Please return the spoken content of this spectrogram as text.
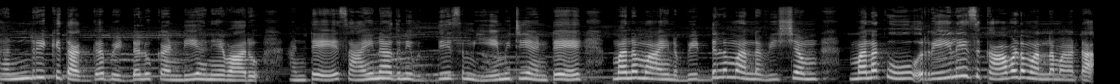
తండ్రికి తగ్గ బిడ్డలు కండి అనేవారు. అంటే సాయినాథుని ఉద్దేశం ఏమిటి అంటే మనం ఆయన బిడ్డలం అన్న విషయం మనకు రియలైజ్ కావడం అన్నమాట.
